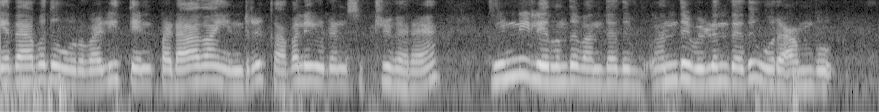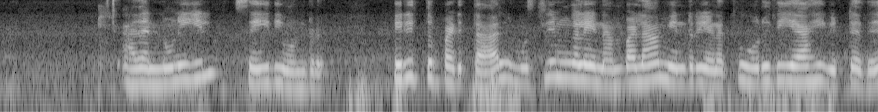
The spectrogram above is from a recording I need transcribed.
ஏதாவது ஒரு வழி தென்படாதா என்று கவலையுடன் சுற்றி வர விண்ணிலிருந்து வந்தது வந்து விழுந்தது ஒரு அம்பு. அதன் நுனியில் செய்தி ஒன்று. பிரித்து படித்தால் முஸ்லிம்களை நம்பலாம் என்று எனக்கு உறுதியாகி விட்டது.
